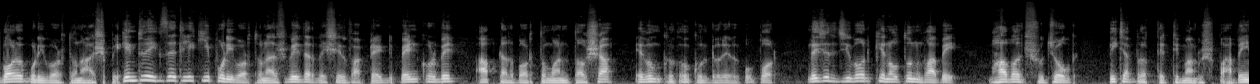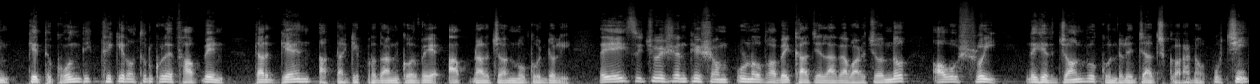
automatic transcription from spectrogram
বড় পরিবর্তন আসবে। কিন্তু এক্স্যাক্টলি কি পরিবর্তন আসবে তার বেশিরভাগটাই ডিপেন্ড করবে আপনার বর্তমান দশা এবং গ্রহকুণ্ডলের উপর। নিজের জীবনকে নতুনভাবে ভাবার সুযোগ এটা প্রত্যেকটি মানুষ পাবেন। কিন্তু কোন দিক থেকে নতুন করে ভাববেন, তার জ্ঞান আপনাকে প্রদান করবে আপনার জন্মকুণ্ডলী। তাই এই সিচুয়েশনকে সম্পূর্ণভাবে কাজে লাগাবার জন্য অবশ্যই নিজের জন্মকুণ্ডলী জাজ করানো উচিত।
